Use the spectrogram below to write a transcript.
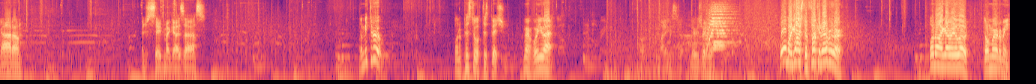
Got him. I just saved my guy's ass. Let me through! I want a pistol with this bitch. Come here, where are you at? Oh, there's right here. Oh my gosh, they're fucking everywhere! Oh no, I gotta reload. Don't murder me.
